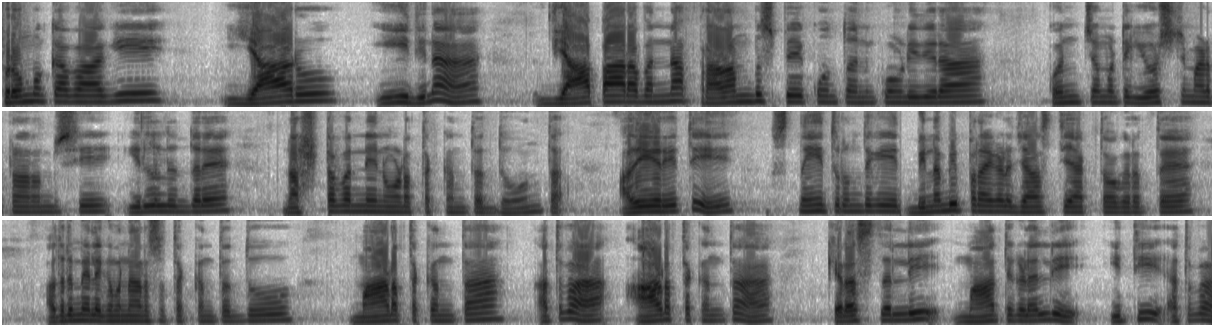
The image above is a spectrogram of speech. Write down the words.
ಪ್ರಮುಖವಾಗಿ ಯಾರು ಈ ದಿನ ವ್ಯಾಪಾರವನ್ನು ಪ್ರಾರಂಭಿಸಬೇಕು ಅಂತ ಅಂದ್ಕೊಂಡಿದ್ದೀರಾ ಕೊಂಚ ಮಟ್ಟಿಗೆ ಯೋಚನೆ ಮಾಡಿ ಪ್ರಾರಂಭಿಸಿ. ಇಲ್ಲದಿದ್ದರೆ ನಷ್ಟವನ್ನೇ ನೋಡತಕ್ಕಂಥದ್ದು ಅಂತ. ಅದೇ ರೀತಿ ಸ್ನೇಹಿತರೊಂದಿಗೆ ಭಿನ್ನಾಭಿಪ್ರಾಯಗಳು ಜಾಸ್ತಿ ಆಗ್ತಾ ಹೋಗಿರುತ್ತೆ. ಅದರ ಮೇಲೆ ಗಮನ ಹರಿಸತಕ್ಕಂಥದ್ದು ಮಾಡತಕ್ಕಂಥ ಅಥವಾ ಆಡತಕ್ಕಂಥ ಕೆಲಸದಲ್ಲಿ, ಮಾತುಗಳಲ್ಲಿ ಇತಿ ಅಥವಾ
